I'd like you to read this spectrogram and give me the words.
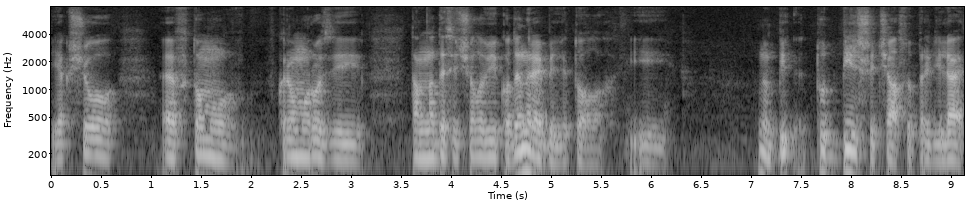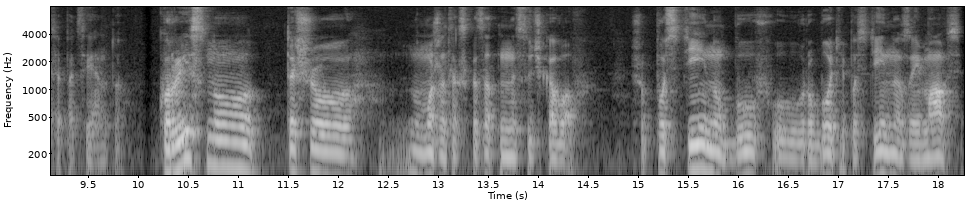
Якщо е, в тому в Кривому Розі там на 10 чоловік один реабілітолог, і ну, тут більше часу приділяється пацієнту. Корисно те, що, ну, можна так сказати, не сучкавав. Щоб постійно був у роботі, постійно займався.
